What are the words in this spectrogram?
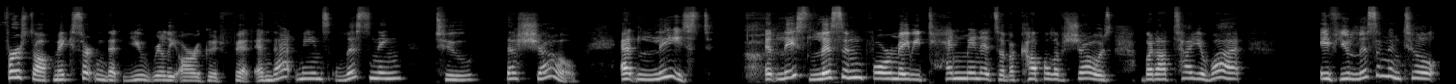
first off, make certain that you really are a good fit. And that means listening to the show. At least at least listen for maybe 10 minutes of a couple of shows, but I'll tell you what, if you listen until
